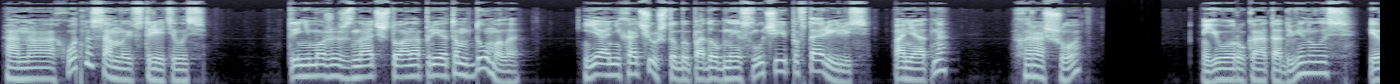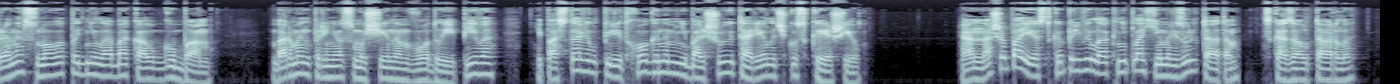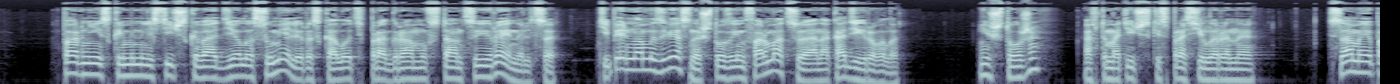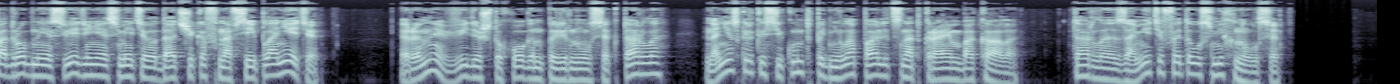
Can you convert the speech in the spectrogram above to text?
Она охотно со мной встретилась. Ты не можешь знать, что она при этом думала. Я не хочу, чтобы подобные случаи повторились. Понятно? Хорошо. Его рука отодвинулась, и Рене снова подняла бокал к губам. Бармен принес мужчинам воду и пиво, и поставил перед Хоганом небольшую тарелочку с кэшью. А наша поездка привела к неплохим результатам, сказал Тарло. Парни из криминалистического отдела сумели расколоть программу в станции Рейнольдса. Теперь нам известно, что за информацию она кодировала. И что же? автоматически спросила Рене. Самые подробные сведения с метеодатчиков на всей планете. Рене, видя, что Хоган повернулся к Тарло, на несколько секунд подняла палец над краем бокала. Тарло, заметив это, усмехнулся.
